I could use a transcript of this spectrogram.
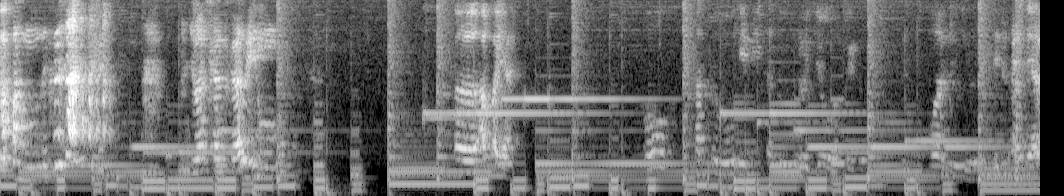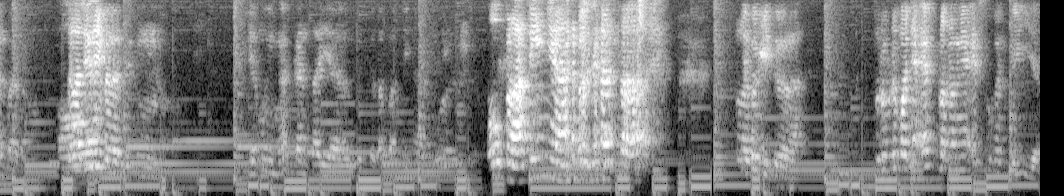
Apa menurut menjelaskan sekali. Eh, apa ya? Oh satu ini satu dojo waktu itu. Waduh jadi latihan bareng Oh. bela diri bela diri Hmm. dia mengingatkan saya untuk tetap latihan. Oh pelatihnya ternyata. Ya begitu lah huruf depannya F belakangnya S bukan iya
